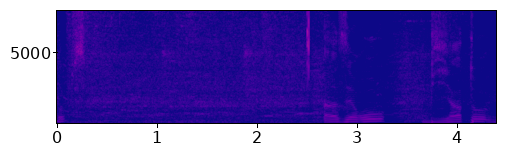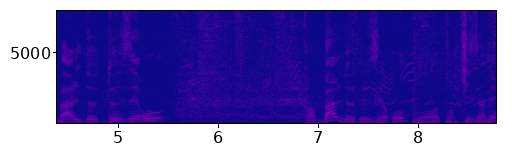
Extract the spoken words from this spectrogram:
Oups. 1-0. Bientôt balle de 2-0. Enfin, balle de 2-0 pour, pour Kizame.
